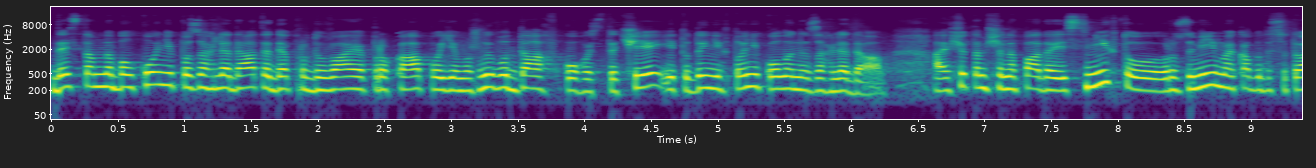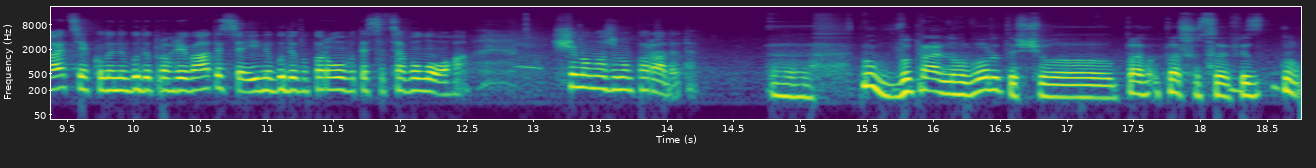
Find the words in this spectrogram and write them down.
десь там на балконі позаглядати, де продуває, прокапує, можливо, дах в когось тече, і туди ніхто ніколи не заглядав. А якщо там ще нападає сніг, то розуміємо, яка буде ситуація, коли не буде прогріватися і не буде випаровуватися ця волога. Що ми можемо порадити? Е, Ну, ви правильно говорите, що перше це фіз, ну,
